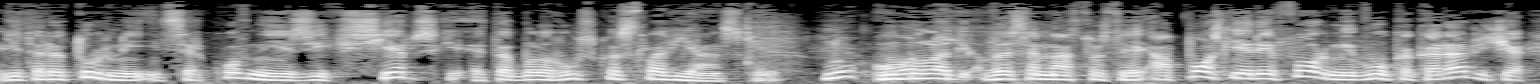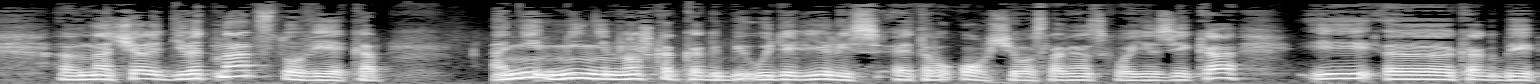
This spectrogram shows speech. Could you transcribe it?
литературный и церковный язык сербский это был русско-славянский. Ну, Он вот... был в 18 столетии. А после реформы Вука Караджича в начале 19 века они мне немножко как бы уделились этого общего славянского языка и э, как бы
